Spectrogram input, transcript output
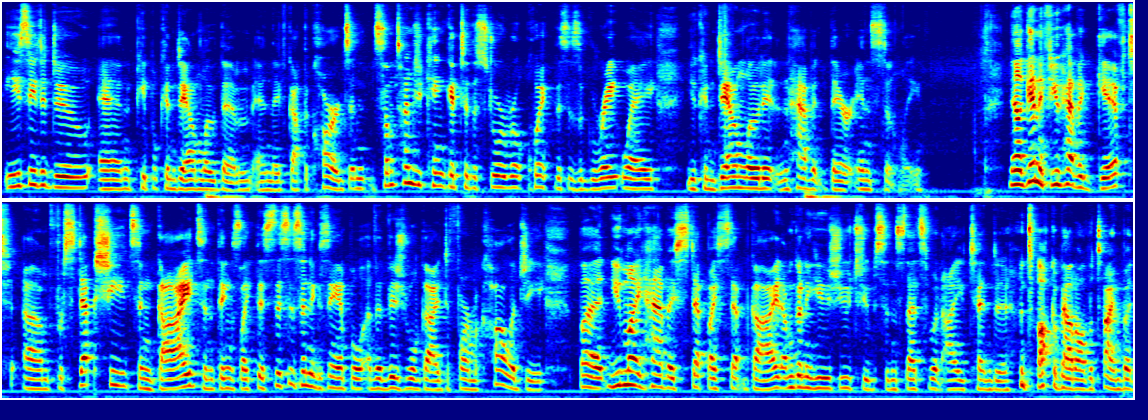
easy to do, and people can download them and they've got the cards. And sometimes you can't get to the store real quick. This is a great way. You can download it and have it there instantly. Now, again, if you have a gift um, for step sheets and guides and things like this, this is an example of a visual guide to pharmacology, but you might have a step-by-step -step guide. I'm going to use YouTube since that's what I tend to talk about all the time. But,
